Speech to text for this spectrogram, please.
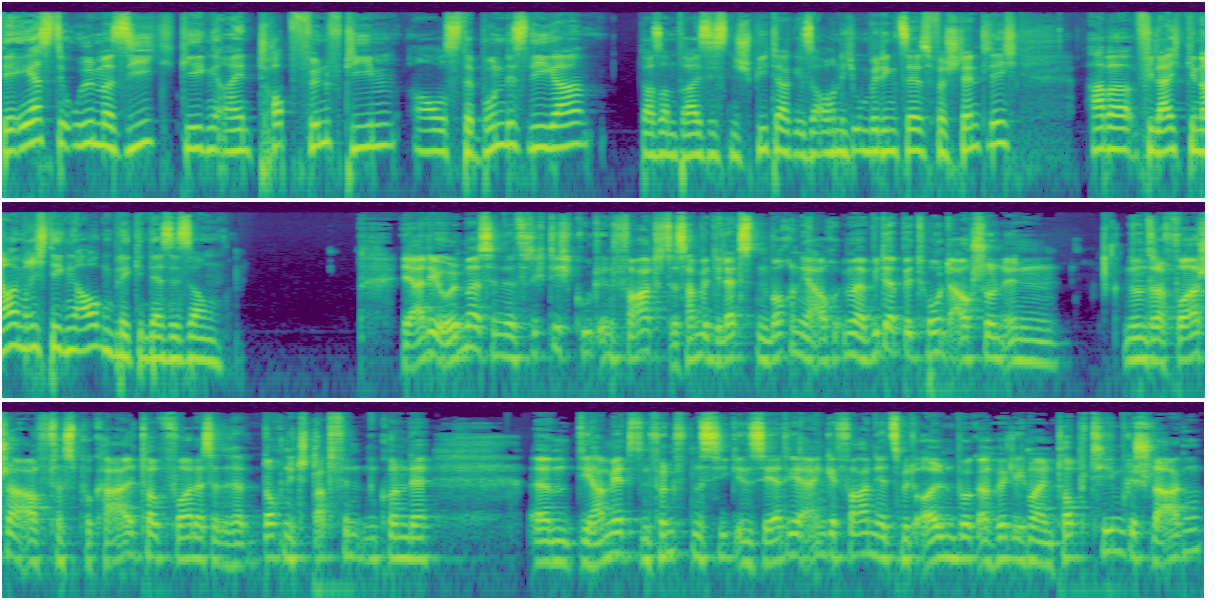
Der erste Ulmer Sieg gegen ein Top-5-Team aus der Bundesliga. Das am 30. Spieltag ist auch nicht unbedingt selbstverständlich, aber vielleicht genau im richtigen Augenblick in der Saison. Ja, die Ulmer sind jetzt richtig gut in Fahrt. Das haben wir die letzten Wochen ja auch immer wieder betont, auch schon in in unserer Vorschau auf das Pokaltop vor, dass er doch nicht stattfinden konnte. Ähm, die haben jetzt den fünften Sieg in Serie eingefahren, jetzt mit Oldenburg auch wirklich mal ein Top-Team geschlagen,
